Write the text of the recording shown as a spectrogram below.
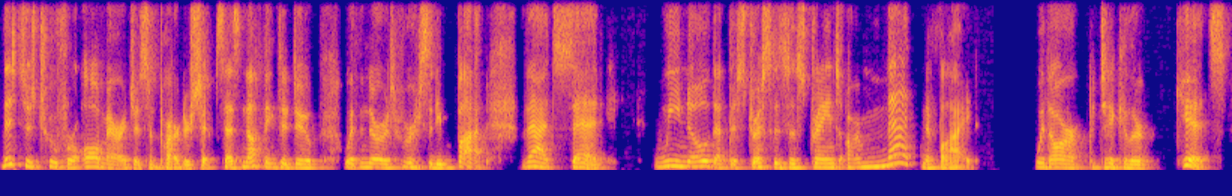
this is true for all marriages and partnerships, has nothing to do with neurodiversity. But that said, we know that the stresses and strains are magnified with our particular kids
